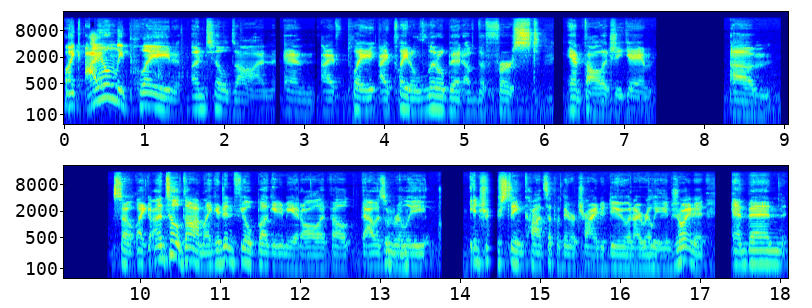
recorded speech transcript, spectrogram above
like I only played Until Dawn, and I've played I played a little bit of the first anthology game. Um, so like Until Dawn, like it didn't feel buggy to me at all. I felt that was a Mhm. really interesting concept what they were trying to do, and I really enjoyed it. And then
